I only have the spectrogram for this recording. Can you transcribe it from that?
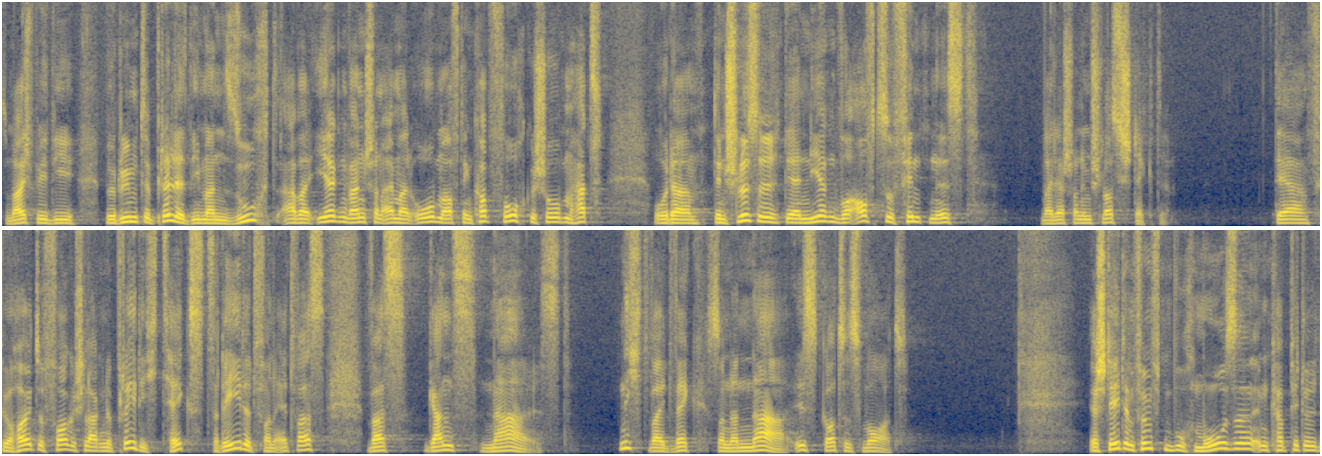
Zum Beispiel die berühmte Brille, die man sucht, aber irgendwann schon einmal oben auf den Kopf hochgeschoben hat, oder den Schlüssel, der nirgendwo aufzufinden ist, weil er schon im Schloss steckte. Der für heute vorgeschlagene Predigttext redet von etwas, was ganz nah ist. Nicht weit weg, sondern nah ist Gottes Wort. Er steht im fünften Buch Mose im Kapitel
